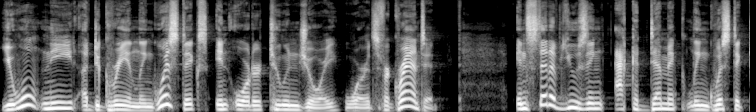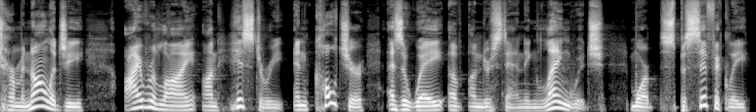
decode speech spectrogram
you won't need a degree in linguistics in order to enjoy words for granted. Instead of using academic linguistic terminology, I rely on history and culture as a way of understanding language, more specifically,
